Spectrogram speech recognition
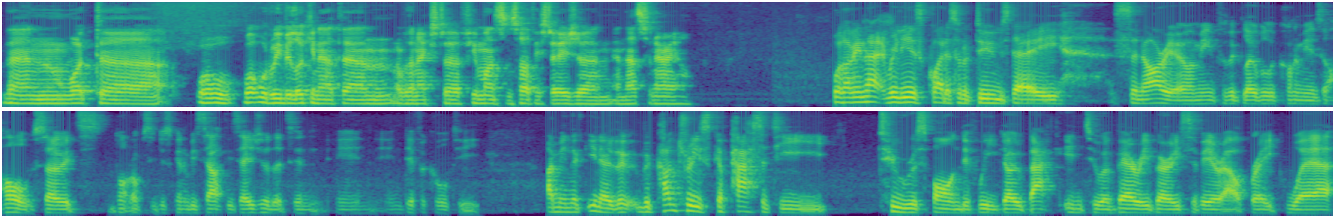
then what, uh, what, what would we be looking at then over the next few months in Southeast Asia in, in that scenario? Well, I mean, that really is quite a sort of doomsday scenario, I mean, for the global economy as a whole. So it's not obviously just going to be Southeast Asia that's in in, in difficulty. I mean, the, you know, the, the country's capacity to respond if we go back into a very, very severe outbreak where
